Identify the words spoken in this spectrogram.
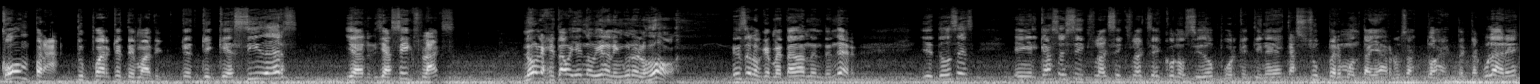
compra tu parque temático? Que, que, que a Cedars y a, y a Six Flags no les estaba yendo bien a ninguno de los dos. Eso es lo que me está dando a entender. Y entonces, en el caso de Six Flags, Six Flags es conocido porque tiene estas super montañas rusas todas espectaculares,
